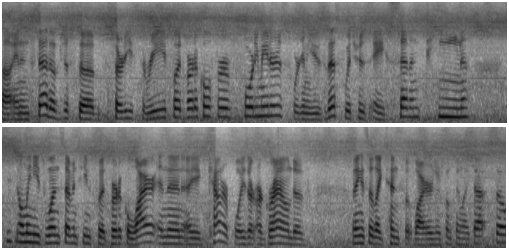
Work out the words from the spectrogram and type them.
Uh, and instead of just a 33 foot vertical for 40 meters, we're going to use this, which is a 17, it only needs one 17 foot vertical wire, and then a counterpoise or, or ground of I think it said like 10 foot wires or something like that. So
